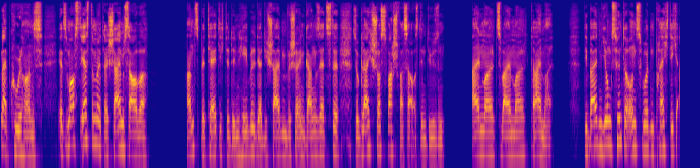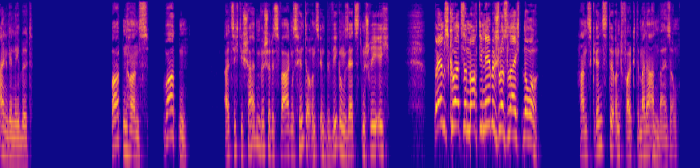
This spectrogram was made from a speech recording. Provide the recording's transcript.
Bleib cool, Hans. Jetzt machst erst einmal deine Scheiben sauber. Hans betätigte den Hebel, der die Scheibenwischer in Gang setzte, sogleich schoss Waschwasser aus den Düsen. Einmal, zweimal, dreimal. Die beiden Jungs hinter uns wurden prächtig eingenebelt. Warten, Hans, warten! Als sich die Scheibenwischer des Wagens hinter uns in Bewegung setzten, schrie ich Brems kurz und mach die Nebelschlusslicht no! Hans grinste und folgte meiner Anweisung.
